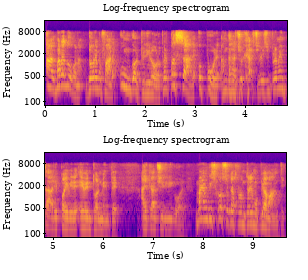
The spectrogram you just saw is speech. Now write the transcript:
al Maradona dovremo fare un gol più di loro per passare oppure andare a giocarci le supplementari e poi eventualmente ai calci di rigore. Ma è un discorso che affronteremo più avanti.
